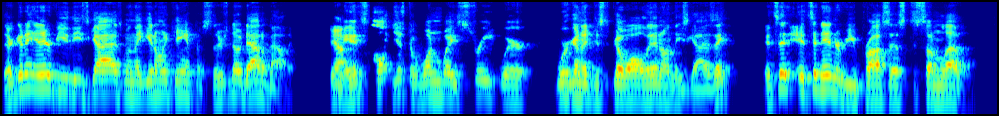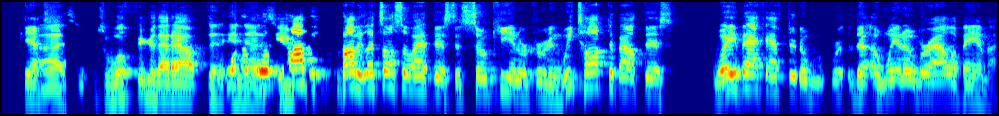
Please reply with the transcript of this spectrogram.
They're going to interview these guys when they get on campus. There's no doubt about it. Yeah. I mean, it's not just a one way street where we're going to just go all in on these guys. They, it's an it's an interview process to some level. Yeah. Uh, so, so, we'll figure that out. And, and uh, well, Bobby, Bobby, let's also add this that's so key in recruiting. We talked about this way back after the, the a win over Alabama.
